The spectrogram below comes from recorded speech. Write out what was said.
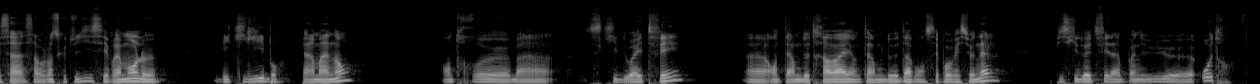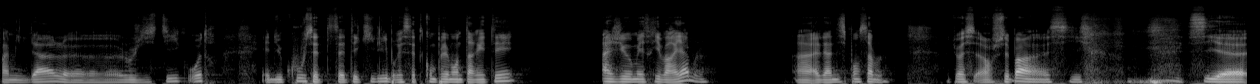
ça, ça rejoint ce que tu dis, c'est vraiment l'équilibre permanent entre ben, ce qui doit être fait en termes de travail, en termes d'avancée professionnelle, et puis ce qui doit être fait d'un point de vue autre, familial, logistique, autre. Et du coup, cet équilibre et cette complémentarité, à géométrie variable, euh, elle est indispensable. Tu vois, alors je sais pas euh, si si euh,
